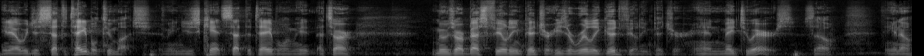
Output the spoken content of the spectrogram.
you know, we just set the table too much. I mean, you just can't set the table. I mean, that's our, Moo's our best fielding pitcher. He's a really good fielding pitcher and made two errors. So, you know,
